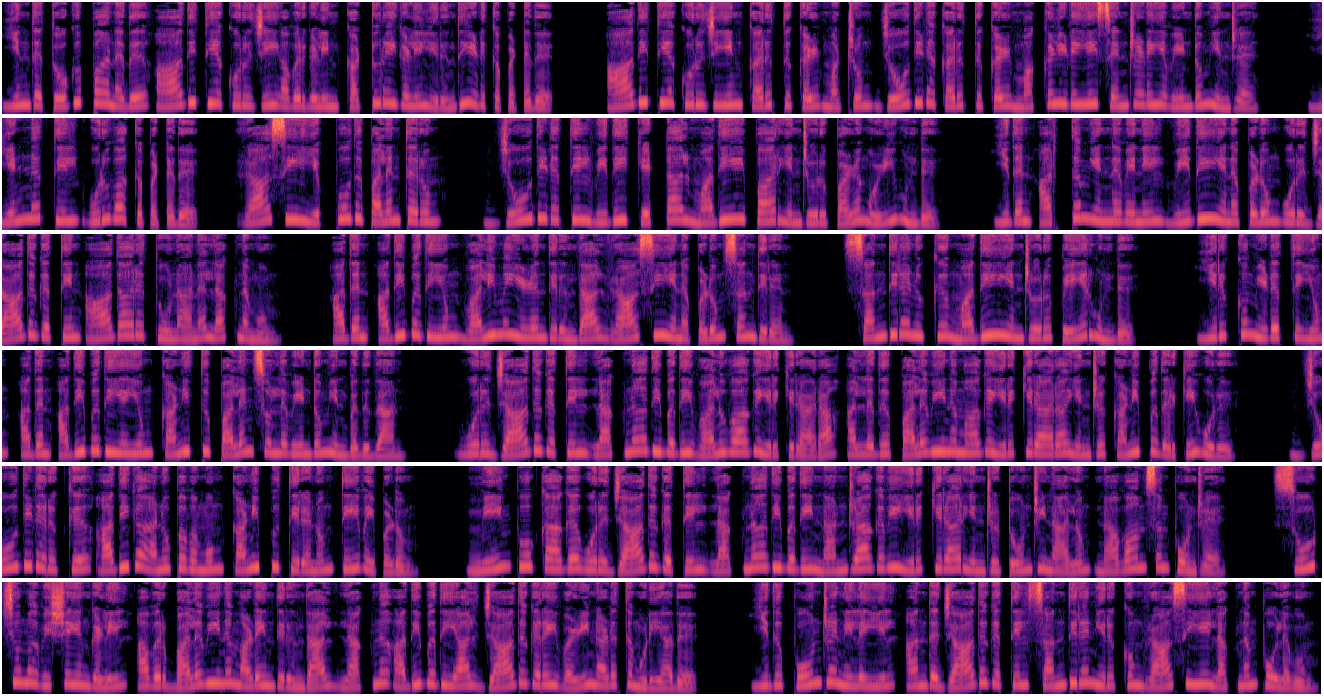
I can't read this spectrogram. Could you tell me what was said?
இந்த தொகுப்பானது ஆதித்ய குருஜி அவர்களின் கட்டுரைகளில் இருந்து எடுக்கப்பட்டது. ஆதித்ய குருஜியின் கருத்துக்கள் மற்றும் ஜோதிட கருத்துக்கள் மக்களிடையே சென்றடைய வேண்டும் என்ற எண்ணத்தில் உருவாக்கப்பட்டது. ராசி எப்போது பலன் தரும்? ஜோதிடத்தில் விதி கெட்டால் மதியைப் பார் என்றொரு பழமொழி உண்டு. இதன் அர்த்தம் என்னவெனில் விதி எனப்படும் ஒரு ஜாதகத்தின் ஆதாரத் தூணான லக்னமும். அதன் அதிபதியும் வலிமை இழந்திருந்தால் ராசி எனப்படும் சந்திரன். சந்திரனுக்கு மதி என்றொரு பெயர் உண்டு. இருக்கும் இடத்தையும் அதன் அதிபதியையும் கணித்து பலன் சொல்ல வேண்டும் என்பதுதான். ஒரு ஜாதகத்தில் லக்னாதிபதி வலுவாக இருக்கிறாரா அல்லது பலவீனமாக இருக்கிறாரா என்று கணிப்பதற்கே ஒரு. ஜோதிடருக்கு அதிக அனுபவமும் கணிப்புத் திறனும் தேவைப்படும். மேம்போக்காக ஒரு ஜாதகத்தில் லக்னாதிபதி நன்றாகவே இருக்கிறார் என்று தோன்றினாலும் நவாம்சம் போன்ற சூட்சும விஷயங்களில் அவர் பலவீனம் அடைந்திருந்தால் லக்ன அதிபதியால் ஜாதகரை வழி நடத்த முடியாது. இது போன்ற நிலையில் அந்த ஜாதகத்தில் சந்திரன் இருக்கும் ராசியை லக்னம் போலவும்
